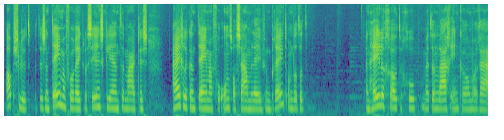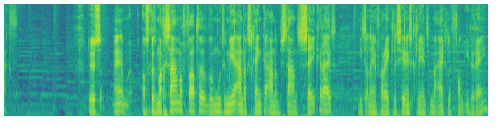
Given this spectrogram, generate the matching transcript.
absoluut, het is een thema voor reclasseringscliënten, maar het is eigenlijk een thema voor ons als samenleving breed, omdat het een hele grote groep met een laag inkomen raakt. Dus als ik het mag samenvatten, we moeten meer aandacht schenken aan de bestaanszekerheid. Niet alleen van reclasseringscliënten, maar eigenlijk van iedereen.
